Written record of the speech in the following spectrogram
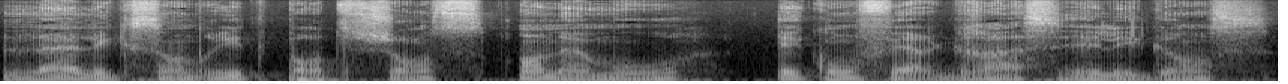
l'alexandrite porte chance en amour et confère grâce et élégance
